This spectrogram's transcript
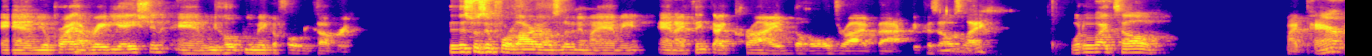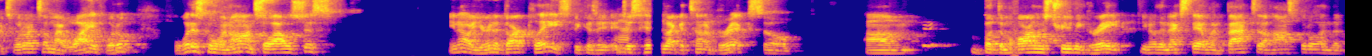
and you'll probably have radiation, and we hope you make a full recovery. This was in Fort Lauderdale. I was living in Miami, and I think I cried the whole drive back because I was mm. like, what do I tell my parents? What do I tell my wife? What do, what is going on? So I was just, you know, you're in a dark place because it, yeah. it just hit like a ton of bricks. So, um, but the Marlins treated me great. You know, the next day I went back to the hospital and the,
